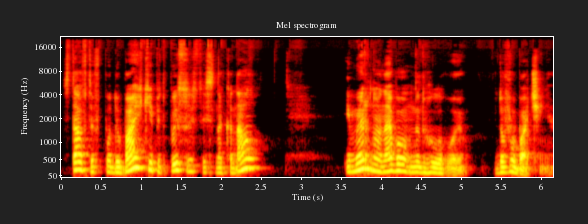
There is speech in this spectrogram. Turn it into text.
Ставте вподобайки, підписуйтесь на канал. І мирного неба вам над головою. До побачення!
